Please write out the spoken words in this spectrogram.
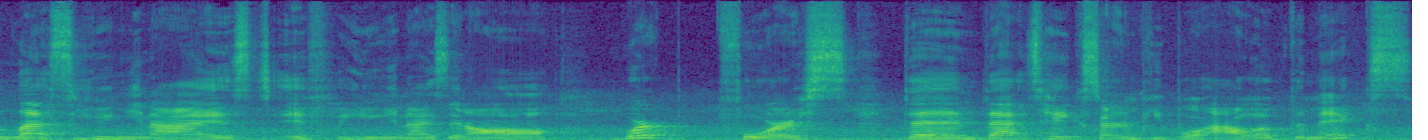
less unionized, if unionized at all, workforce, then that takes certain people out of the mix.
